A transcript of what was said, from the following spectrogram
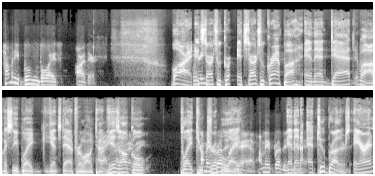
how many Boone boys are there? Well, all right. It starts with it starts with Grandpa, and then Dad. Well, obviously, you played against Dad for a long time. Right, His right, uncle right, played through Triple A. How many brothers? And then I had two brothers. Aaron,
